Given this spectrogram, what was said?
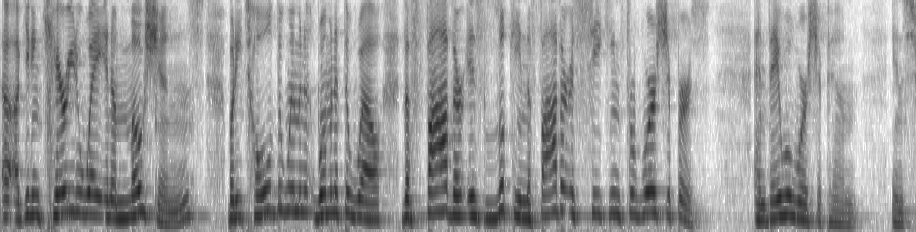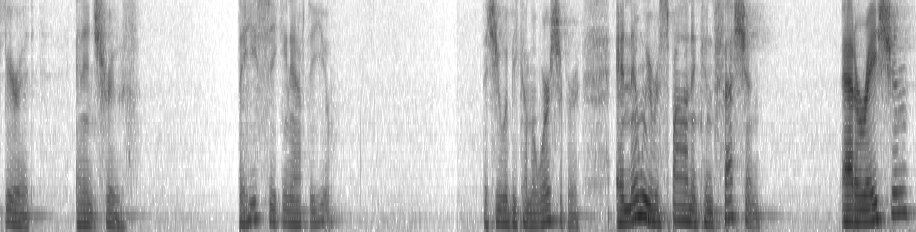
uh, uh, getting carried away in emotions, but he told the woman, woman at the well, the Father is looking, the Father is seeking for worshipers, and they will worship him in spirit and in truth. That he's seeking after you that you would become a worshiper. And then we respond in confession, adoration,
